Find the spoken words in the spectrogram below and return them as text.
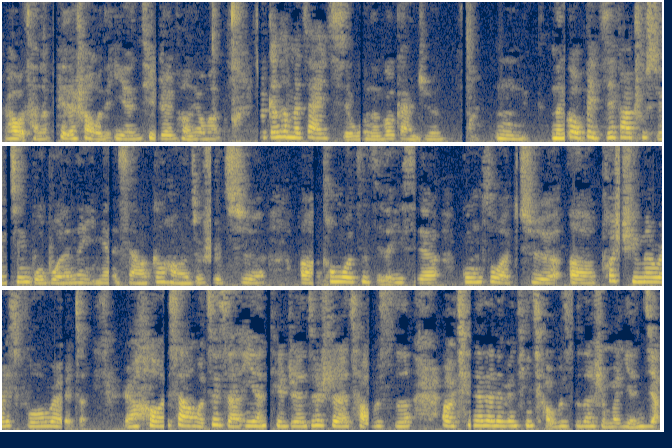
然后我才能配得上我的 ENTJ 朋友们。就跟他们在一起，我能够感觉。嗯，能够被激发出雄心勃勃的那一面，想要更好的就是去，呃，通过自己的一些工作去，呃，push human race forward。然后像我最喜欢 ENTJ 就是乔布斯，然后我天天在那边听乔布斯的什么演讲，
